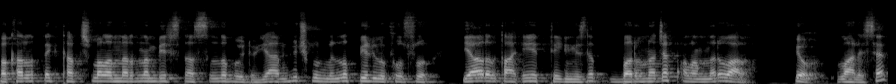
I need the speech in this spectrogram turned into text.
Bakanlıktaki tartışma alanlarından birisi de aslında buydu. Yani 3 milyonluk bir nüfusu yarın tahliye ettiğimizde barınacak alanları var? Yok maalesef.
